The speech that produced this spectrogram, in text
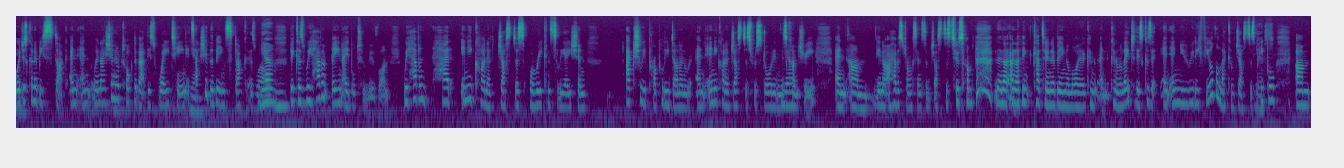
we're just going to be stuck. And and when Aisha talked about this waiting it's Yeah. actually the being stuck as well. Yeah. because we haven't been able to move on. We haven't had any kind of justice or reconciliation actually properly done and, and any kind of justice restored in this Yeah. country. And, um, you know, I have a strong sense of justice to some. And I, and I think Katrina, being a lawyer, can, and can relate to this because, and, and you really feel the lack of justice. People, um,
